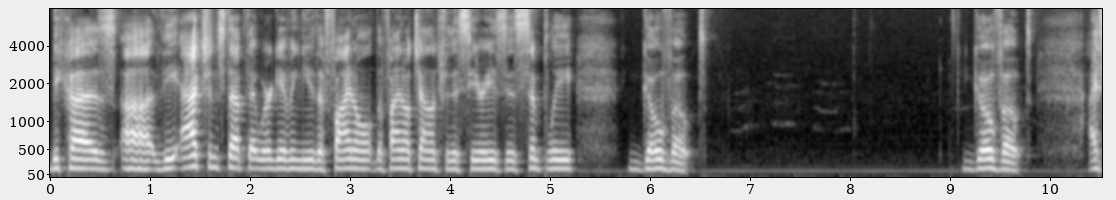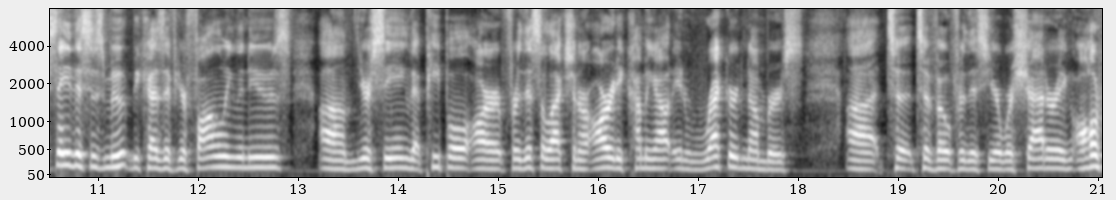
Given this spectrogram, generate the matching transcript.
because uh, the action step that we're giving you, the final, the final challenge for this series, is simply go vote. Go vote. I say this is moot because if you're following the news, um, you're seeing that people are for this election are already coming out in record numbers uh, to to vote for this year. We're shattering all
